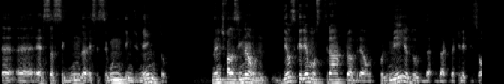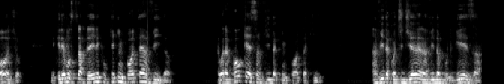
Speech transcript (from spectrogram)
é, é, essa segunda, esse segundo entendimento, a gente fala assim, não, Deus queria mostrar para Abraão, por meio do, da, da, daquele episódio, ele queria mostrar para ele que o que, que importa é a vida. Agora, qual que é essa vida que importa aqui? A vida cotidiana, a vida burguesa?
